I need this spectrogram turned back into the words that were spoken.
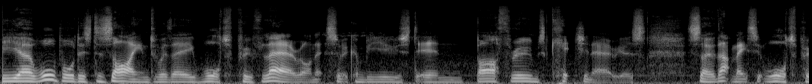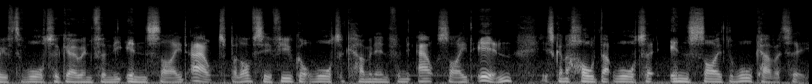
The uh, wallboard is designed with a waterproof layer on it, so it can be used in bathrooms, kitchen areas. So that makes it waterproof to water going from the inside out. But obviously, if you've got water coming in from the outside in, it's going to hold that water inside the wall cavity.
